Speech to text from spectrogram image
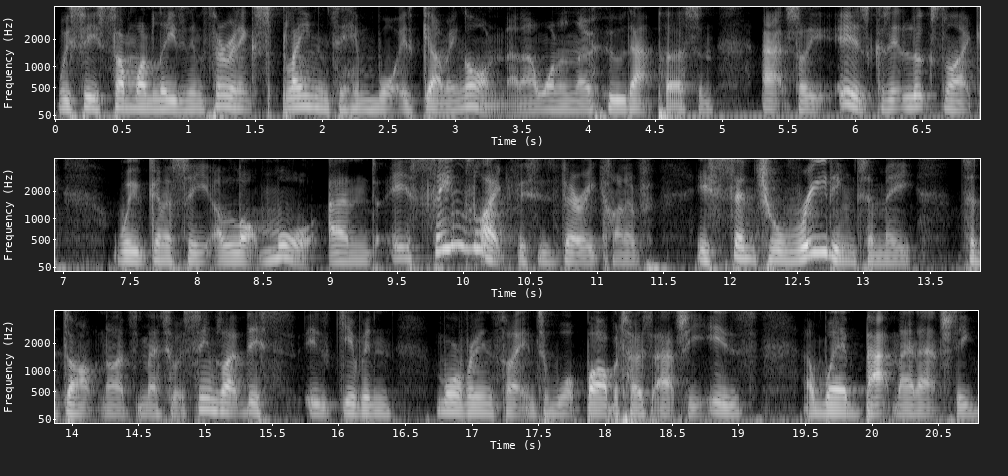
we see someone leading him through and explaining to him what is going on. And I want to know who that person actually is because it looks like we're going to see a lot more. And it seems like this is very kind of essential reading to me to Dark Nights Metal. It seems like this is giving more of an insight into what Barbatos actually is and where Batman actually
